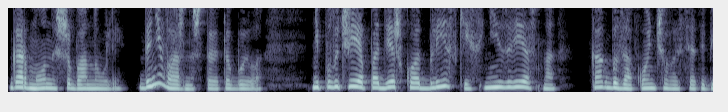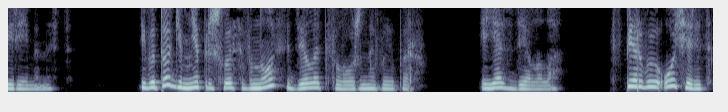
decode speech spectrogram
Гормоны шибанули. Да неважно, что это было. Не получи я поддержку от близких, неизвестно, как бы закончилась эта беременность. И в итоге мне пришлось вновь делать сложный выбор. И я сделала. В первую очередь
